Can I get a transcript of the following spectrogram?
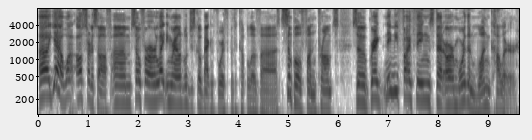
Uh, yeah, well, I'll start us off. Um, so for our lightning round, we'll just go back and forth with a couple of uh, simple, fun prompts. So, Greg, name me five things that are more than one color.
